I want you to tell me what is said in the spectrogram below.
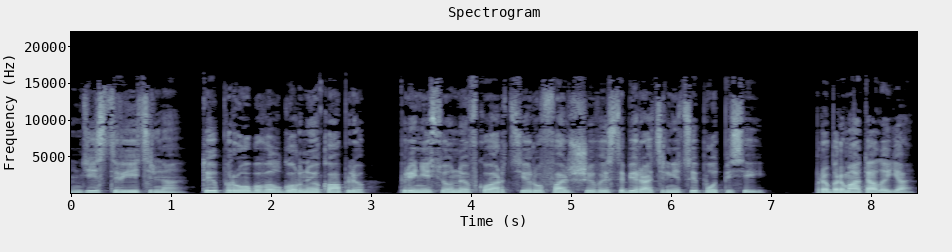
«Действительно, ты пробовал горную каплю, принесенную в квартиру фальшивой собирательницей подписей», – пробормотала я.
